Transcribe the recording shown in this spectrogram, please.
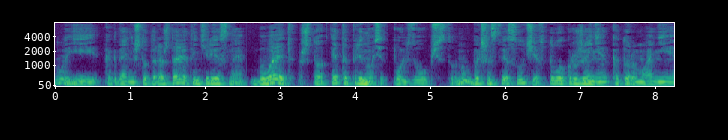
ну и когда они что-то рождают интересное, бывает, что это приносит пользу обществу. Ну, в большинстве случаев то окружение, к которому они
